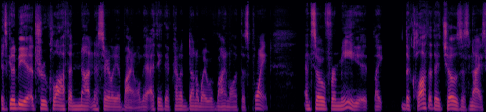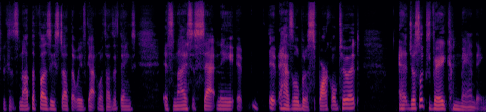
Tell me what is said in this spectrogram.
it's going to be a true cloth and not necessarily a vinyl. I think they've kind of done away with vinyl at this point. And so for me, it like the cloth that they chose is nice because it's not the fuzzy stuff that we've gotten with other things. It's nice, it's satiny. It it has a little bit of sparkle to it, and it just looks very commanding.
